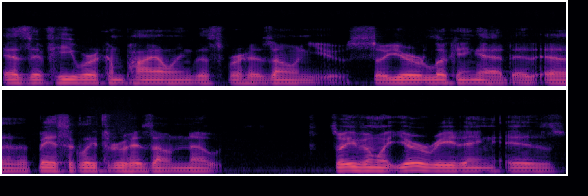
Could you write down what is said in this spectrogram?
as if he were compiling this for his own use. So you're looking at it uh, basically through his own notes. So even what you're reading is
